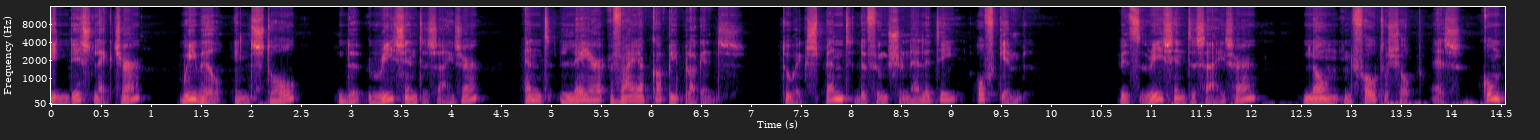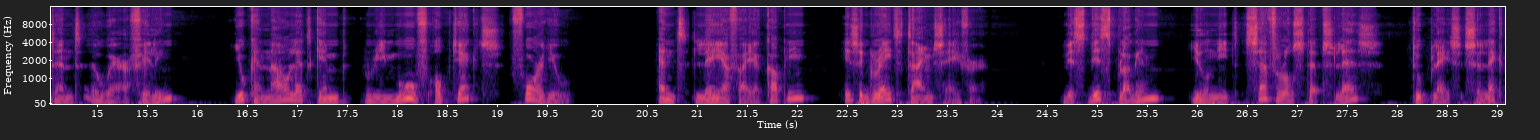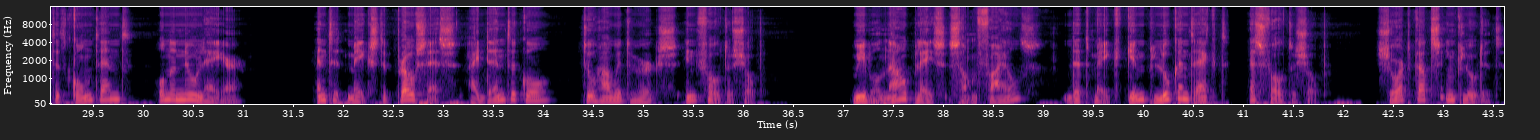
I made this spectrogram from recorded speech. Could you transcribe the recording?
In this lecture, we will install the Resynthesizer and Layer via Copy plugins to expand the functionality of GIMP. With Resynthesizer, known in Photoshop as Content-Aware Filling, you can now let GIMP remove objects for you. And Layer via Copy is a great time saver. With this plugin, you'll need several steps less to place selected content on a new layer. And it makes the process identical to how it works in Photoshop. We will now place some files that make GIMP look and act as Photoshop, shortcuts included.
